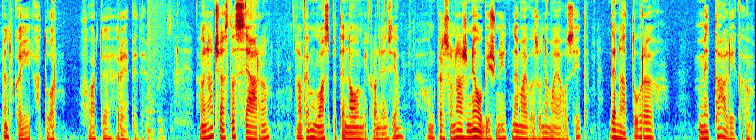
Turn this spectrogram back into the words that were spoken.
pentru că ei adorm foarte repede. În această seară avem un oaspete nou în Micronezia, un personaj neobișnuit, nemai văzut, nemai auzit, de natură metalică.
